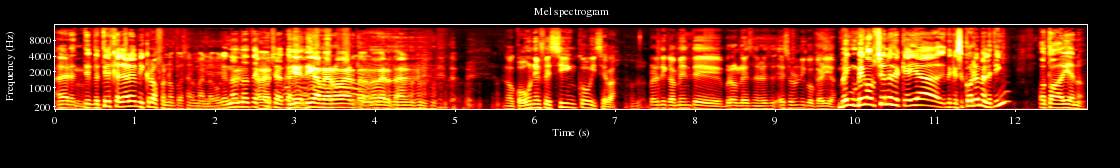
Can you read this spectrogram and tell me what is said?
A ver, te- tienes que hablar al micrófono, pues, hermano, porque no, no te escucha acá. dí- dígame, Roberto, Roberto. No, con un F5 y se va. Prácticamente Brock Lesnar es, el único que haría. ¿Ven, ven opciones de que haya, de que se cobre el maletín? ¿O todavía no?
